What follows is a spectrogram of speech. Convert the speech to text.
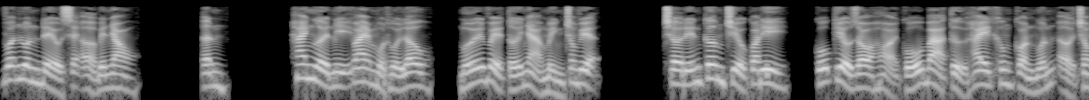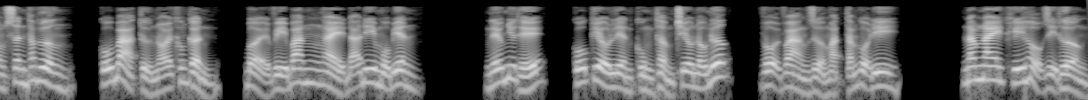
vẫn luôn đều sẽ ở bên nhau. Ân. Hai người nị vai một hồi lâu, mới về tới nhà mình trong viện. Chờ đến cơm chiều qua đi, cố Kiều dò hỏi cố bà tử hay không còn muốn ở trong sân thắp hương, cố bà tử nói không cần, bởi vì ban ngày đã đi mùa biên. Nếu như thế, cố Kiều liền cùng thẩm chiêu nấu nước, vội vàng rửa mặt tắm gội đi. Năm nay khí hậu dị thường,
